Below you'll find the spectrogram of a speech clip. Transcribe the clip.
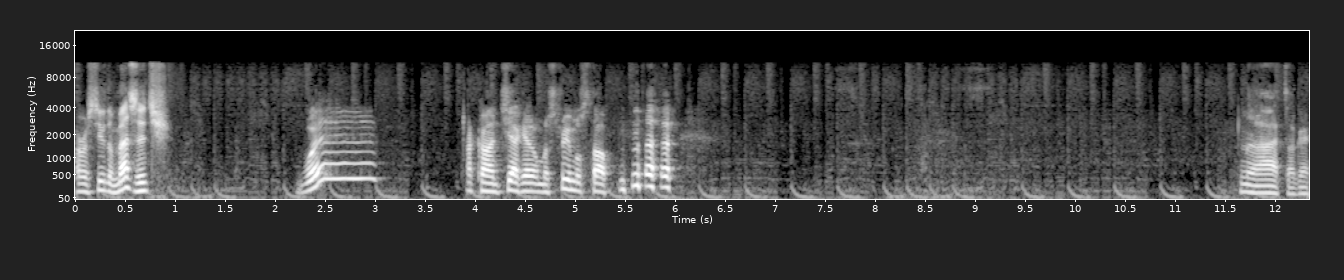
I received a message. What? I can't check it on my stream will stop. nah, it's okay.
